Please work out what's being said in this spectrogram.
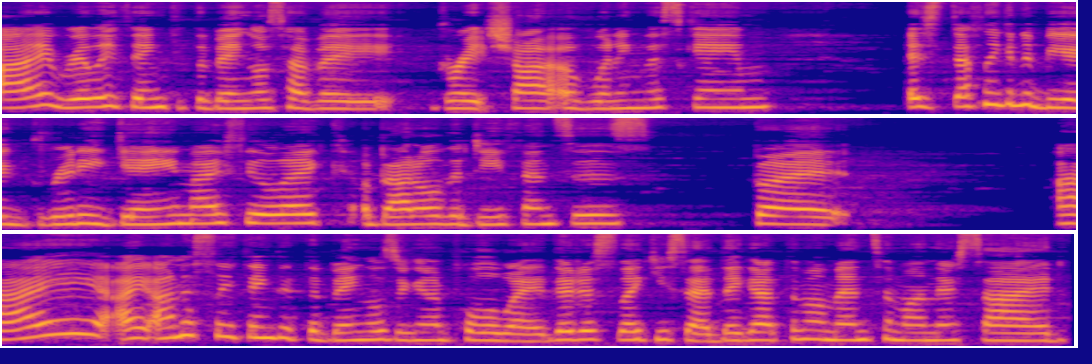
I really think that the Bengals have a great shot of winning this game. it's definitely going to be a gritty game, I feel like, a battle of the defenses. But I I honestly think that the Bengals are going to pull away. They're just like you said, they got the momentum on their side.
